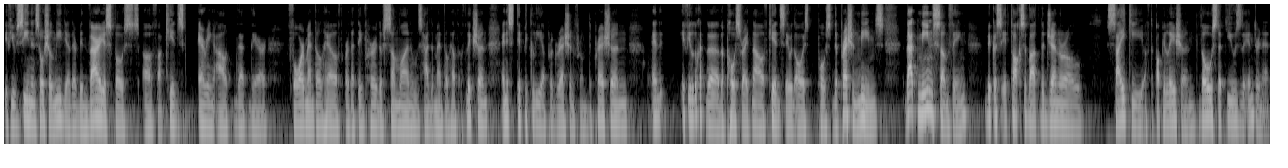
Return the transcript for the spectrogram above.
if you've seen in social media, there have been various posts of uh, kids airing out that they're for mental health or that they've heard of someone who's had a mental health affliction. And it's typically a progression from depression. And if you look at the, the posts right now of kids, they would always post depression memes. That means something because it talks about the general psyche of the population, those that use the internet,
